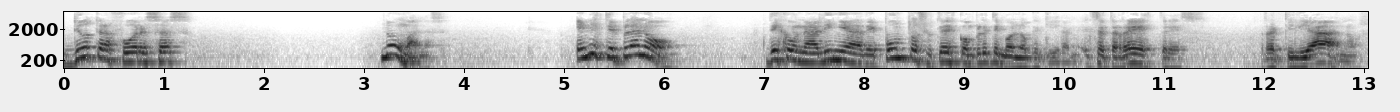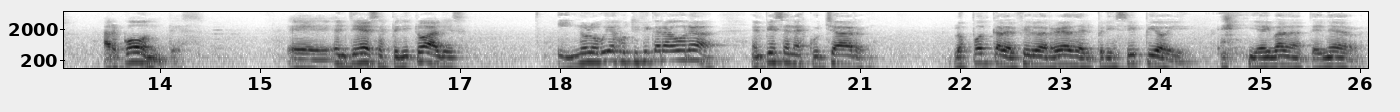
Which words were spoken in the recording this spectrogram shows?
de otras fuerzas no humanas. En este plano dejo una línea de puntos y ustedes completen con lo que quieran. Extraterrestres, reptilianos, arcontes, eh, entidades espirituales. Y no lo voy a justificar ahora, empiecen a escuchar los podcasts del filo de realidad desde el principio y, y ahí van a tener...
